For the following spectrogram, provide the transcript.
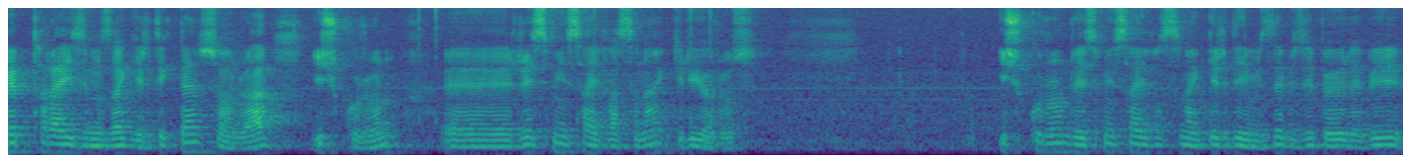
Web tarayıcımıza girdikten sonra İşkur'un e, resmi sayfasına giriyoruz. İşkur'un resmi sayfasına girdiğimizde bizi böyle bir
